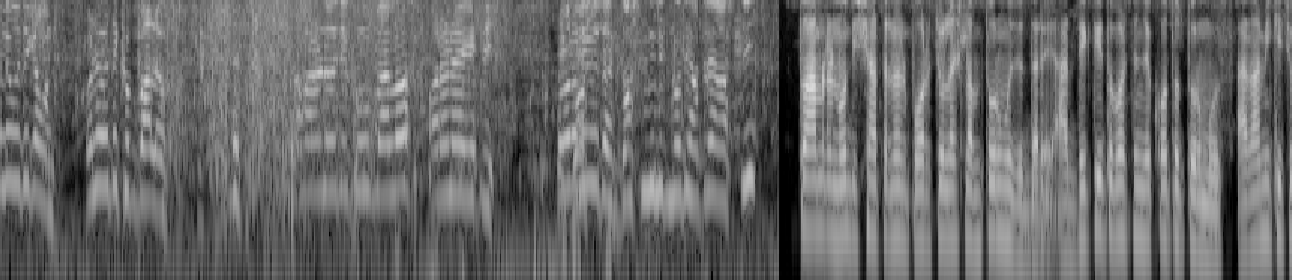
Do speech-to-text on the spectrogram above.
অনুভূতি কেমন অনুভূতি খুব ভালো। আমার অনুভূতি খুব ভালো অরণ হয়ে গেছি। দশ মিনিট নদী হাতে আসছি। তো আমরা নদী সাঁতরানোর পর চলে আসলাম তরমুজের দ্বারে আর দেখতেই তো পারছেন যে কত তরমুজ। আর আমি কিছু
